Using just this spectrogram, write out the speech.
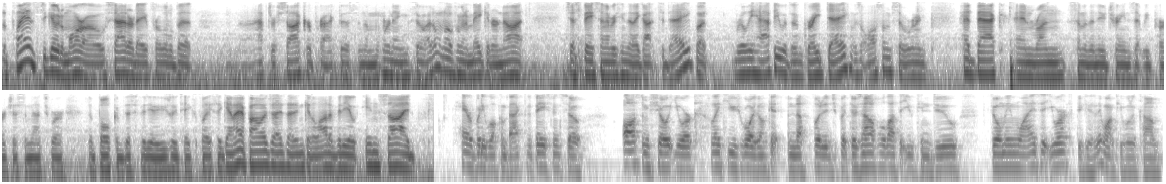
the plan's to go tomorrow, Saturday, for a little bit uh, after soccer practice in the morning. So I don't know if I'm gonna make it or not, just based on everything that I got today, but really happy with a great day. It was awesome. So we're gonna head back and run some of the new trains that we purchased and that's where the bulk of this video usually takes place. Again, I apologize I didn't get a lot of video inside. Hey everybody, welcome back to the basement. So awesome show at York. Like usual, I don't get enough footage, but there's not a whole lot that you can do filming wise at York because they want people to come.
